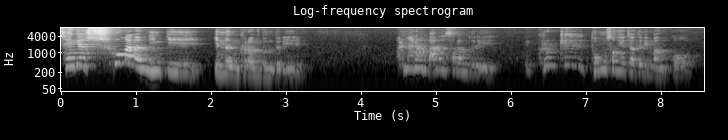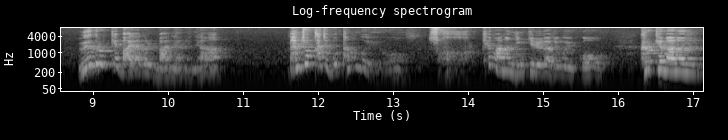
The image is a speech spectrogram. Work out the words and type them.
세계 수많은 인기 있는 그런 분들이 얼마나 많은 사람들이 그렇게 동성애자들이 많고 왜 그렇게 마약을 많이 하느냐 만족하지 못하는 거예요. 그렇게 많은 인기를 가지고 있고 그렇게 많은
